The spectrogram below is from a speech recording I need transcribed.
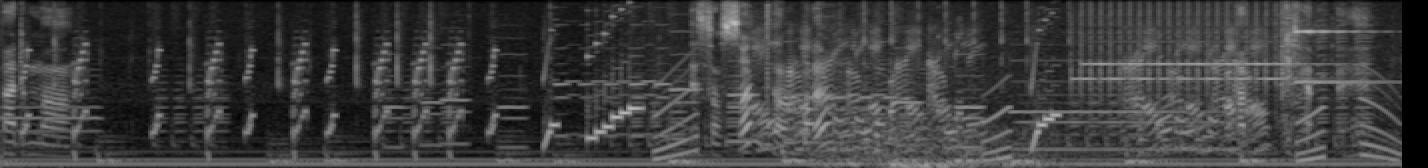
Warte mal. Ist doch Sonntag, oder? Hab, ich, hab, äh,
